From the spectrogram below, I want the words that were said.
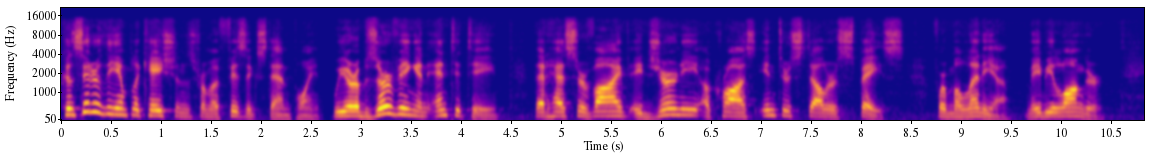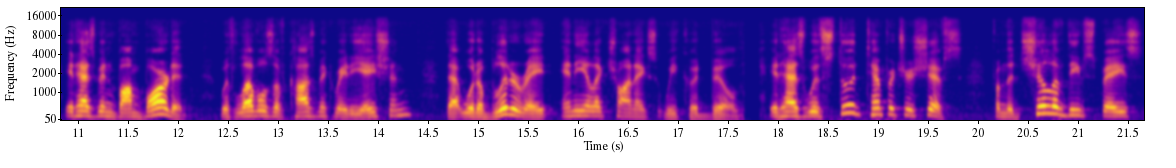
Consider the implications from a physics standpoint. We are observing an entity that has survived a journey across interstellar space for millennia, maybe longer. It has been bombarded with levels of cosmic radiation that would obliterate any electronics we could build. It has withstood temperature shifts from the chill of deep space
